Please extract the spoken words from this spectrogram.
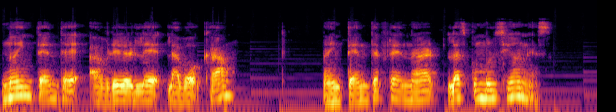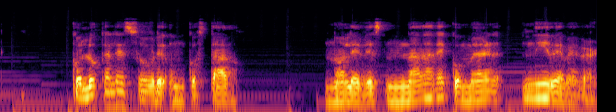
No intente abrirle la boca. No intente frenar las convulsiones. Colócale sobre un costado. No le des nada de comer ni de beber.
